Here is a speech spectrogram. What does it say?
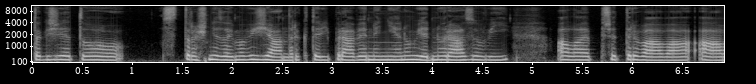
takže je to strašně zajímavý žánr, který právě není jenom jednorázový, ale přetrvává a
